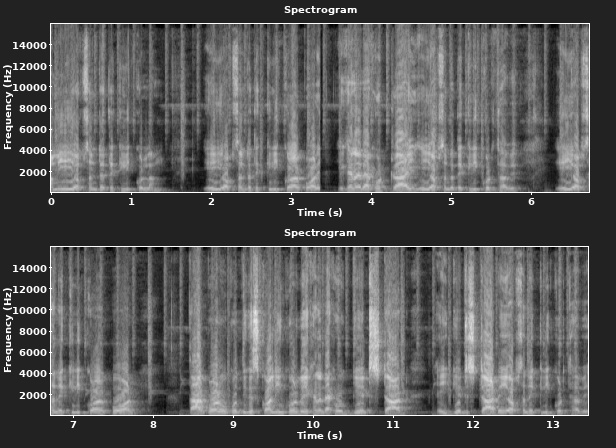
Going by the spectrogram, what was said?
আমি এই অপশানটাতে ক্লিক করলাম। এই অপশানটাতে ক্লিক করার পর, এখানে দেখো ট্রাই এই অপশানটাতে ক্লিক করতে হবে। এই অপশানে ক্লিক করার পর, তারপর ওপর দিকে স্কলিং করবে। এখানে দেখো গেট স্টার্ট এই গেট স্টার্ট এই অপশানে ক্লিক করতে হবে।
